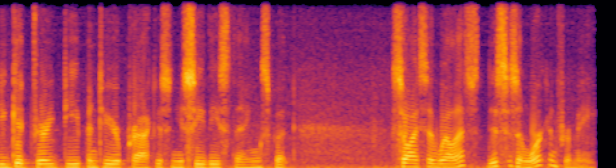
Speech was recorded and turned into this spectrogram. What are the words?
you get very deep into your practice and you see these things, but so I said, well, that's this isn't working for me.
